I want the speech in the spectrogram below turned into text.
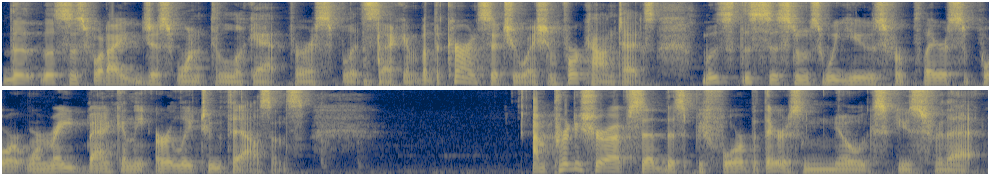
the, this is what I just want to look at for a split second. But the current situation, for context, most of the systems we use for player support were made back in the early 2000s. I'm pretty sure I've said this before, but there is no excuse for that.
